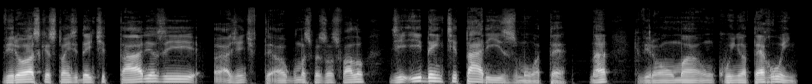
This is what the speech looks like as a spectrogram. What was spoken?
Virou as questões identitárias e a gente te- algumas pessoas falam de identitarismo até, né? Que virou uma, um cunho até ruim.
